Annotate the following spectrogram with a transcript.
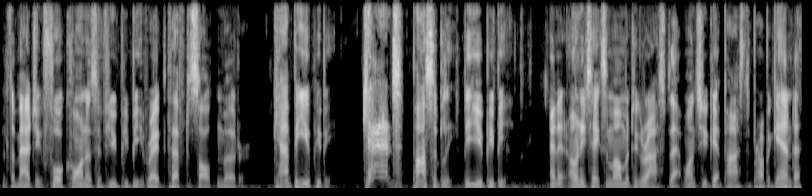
the magic four corners of UPB, rape, theft, assault, murder, can't be UPB. Can't possibly be UPB. And it only takes a moment to grasp that once you get past the propaganda.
